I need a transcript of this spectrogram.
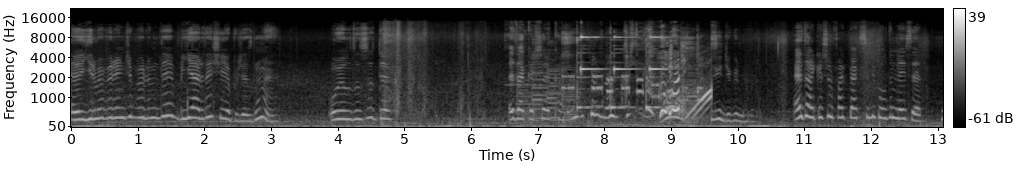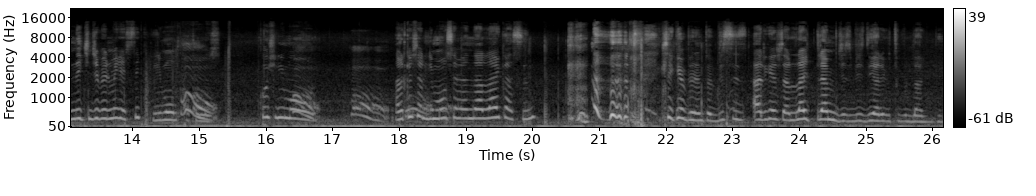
e, 21. bölümde bir yerde şey yapacağız değil mi? O yıldızı de... Evet arkadaşlar. Düzgünce gülme. Evet arkadaşlar ufak bir aksilik oldu neyse. Şimdi ikinci bölüme geçtik. Limon kafamız. Koş limon. Arkadaşlar limon sevenler like atsın. Şaka yapıyorum tabii. Biz siz arkadaşlar like dilemeyeceğiz biz diğer youtuberlar gibi.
